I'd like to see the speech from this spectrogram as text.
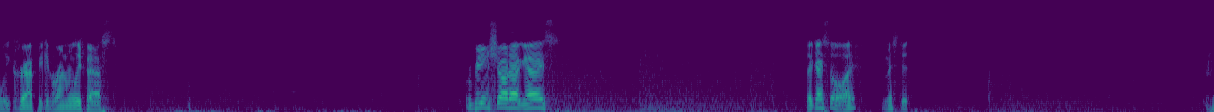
Holy crap, he can run really fast. We're being shot at, guys. Is that guy still alive? Missed it.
